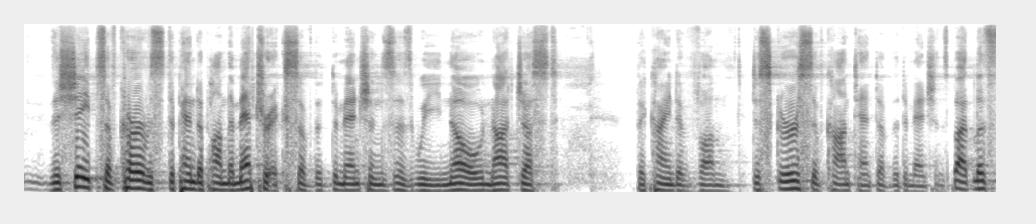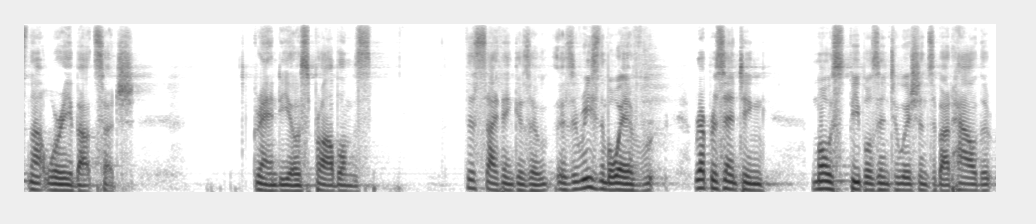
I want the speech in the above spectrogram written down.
The shapes of curves depend upon the metrics of the dimensions as we know, not just the kind of um, discursive content of the dimensions. But let's not worry about such grandiose problems. This, I think, is a, is a reasonable way of re representing most people's intuitions about how the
